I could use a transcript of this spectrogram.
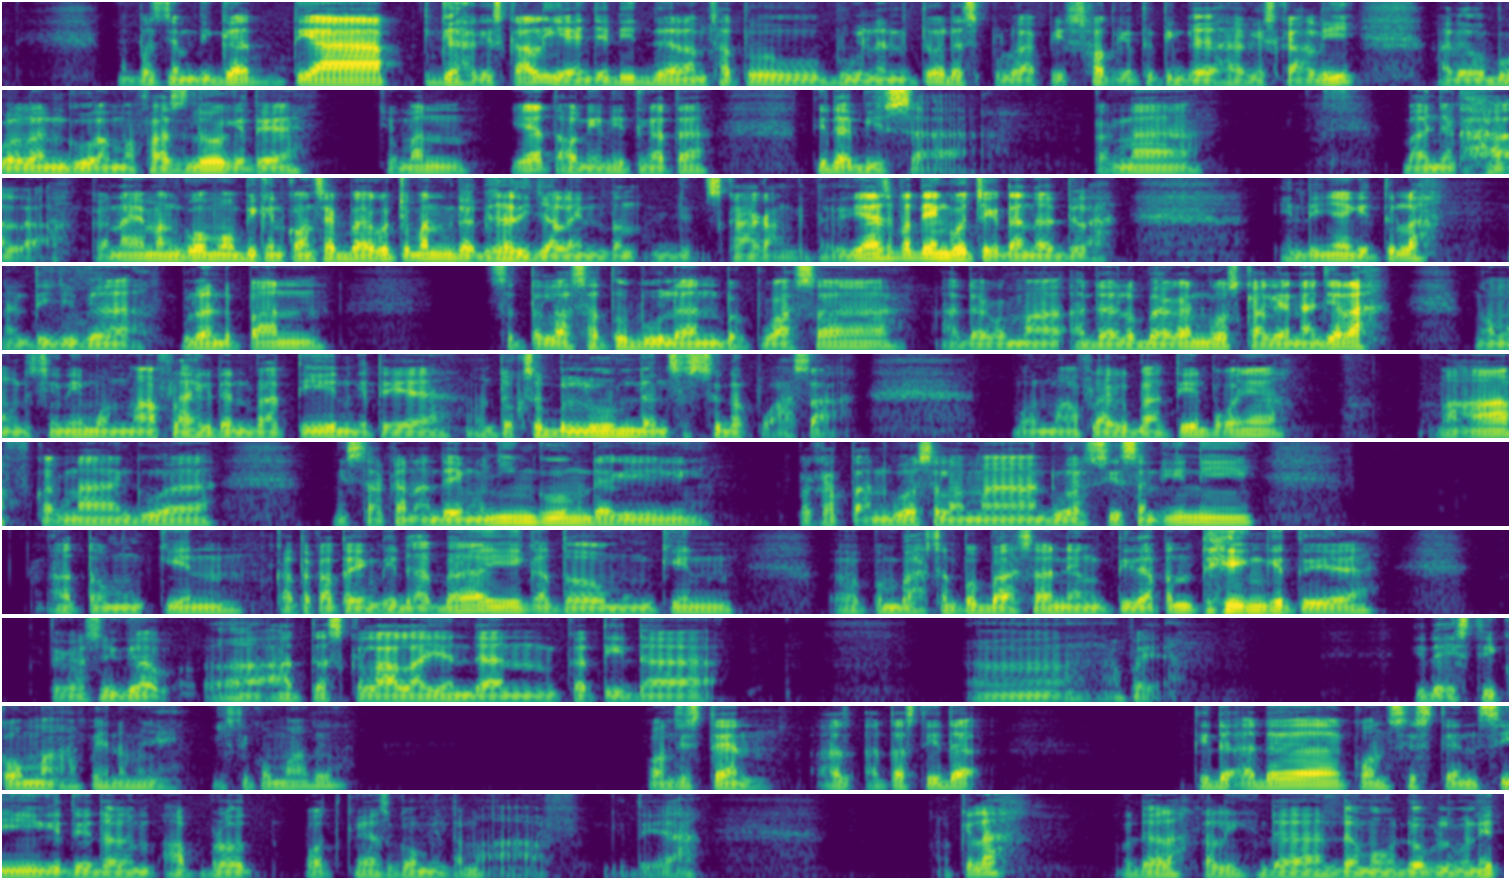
ngepost jam 3 tiap tiga hari sekali ya. Jadi dalam satu bulan itu ada 10 episode gitu tiga hari sekali. Ada obrolan gue sama Fazlo gitu ya. Cuman ya tahun ini ternyata tidak bisa. Karena banyak hal lah. Karena emang gue mau bikin konsep baru cuman nggak bisa dijalanin sekarang gitu. Ya seperti yang gue ceritain tadi lah. Intinya gitulah. Nanti juga bulan depan setelah satu bulan berpuasa ada rumah ada lebaran gue sekalian aja lah ngomong di sini mohon maaf lahir dan batin gitu ya. Untuk sebelum dan sesudah puasa. Mohon maaf lahir batin. Pokoknya maaf karena gue misalkan ada yang menyinggung dari perkataan gue selama dua season ini. Atau mungkin kata-kata yang tidak baik atau mungkin eh, pembahasan-pembahasan yang tidak penting gitu ya. Terus juga uh, atas kelalaian dan ketidak uh, apa ya tidak istiqomah apa ya namanya? Istiqomah tuh konsisten atas tidak tidak ada konsistensi gitu ya dalam upload podcast gue minta maaf gitu ya. Oke lah udahlah kali udah udah mau 20 menit.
